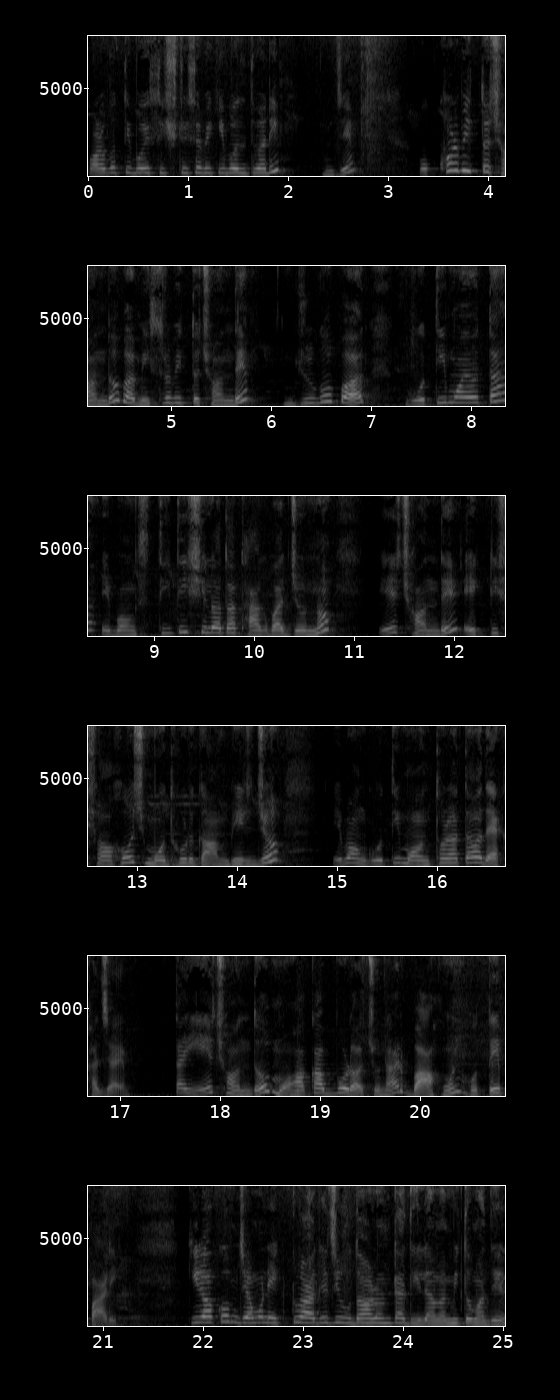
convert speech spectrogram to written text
পরবর্তী বৈশিষ্ট্য হিসেবে কি বলতে পারি? যে অক্ষরবৃত্ত ছন্দ বা মিশ্রবৃত্ত ছন্দে যুগপদ গতিময়তা এবং স্থিতিশীলতা থাকবার জন্য এ ছন্দে একটি সহজ মধুর গাম্ভীর্য এবং গতিমন্থরতাও দেখা যায়। তাই এ ছন্দ মহাকাব্য রচনার বাহন হতে পারে। কীরকম যেমন একটু আগে যে উদাহরণটা দিলাম আমি তোমাদের,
